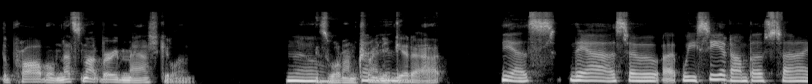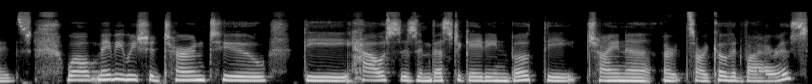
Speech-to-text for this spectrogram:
the problem. That's not very masculine. No. Is what I'm trying to get at. Yes. Yeah. So uh, we see it on both sides. Well, maybe we should turn to the House is investigating both the China or sorry, COVID virus.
